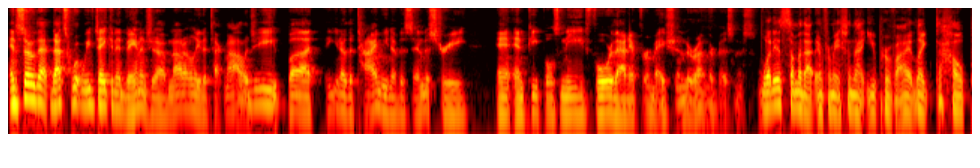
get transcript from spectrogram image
And so that that's what we've taken advantage of, not only the technology, but you know, the timing of this industry and, and people's need for that information to run their business. What is some of that information that you provide like to help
